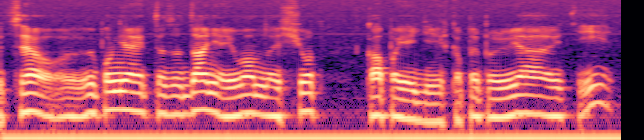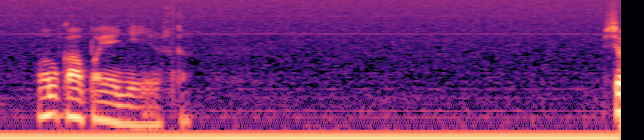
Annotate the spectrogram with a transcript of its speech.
Оце е, виповняєте завдання і вам на счет капає денежка. Перепровіряють і вам капає денежка. Все,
